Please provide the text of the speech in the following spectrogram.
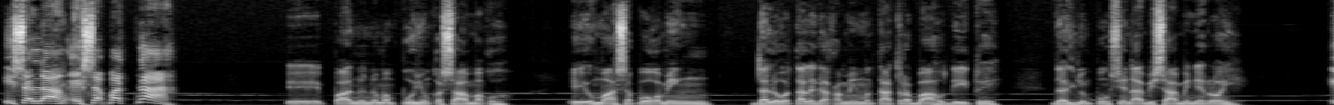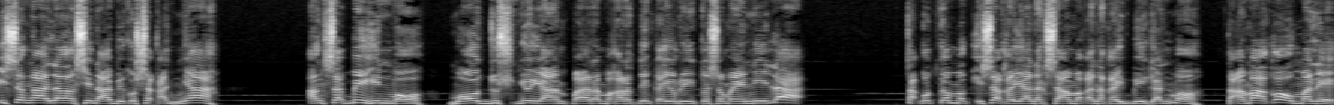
Isa lang, eh sapat na. Eh, paano naman po yung kasama ko? Eh, umasa po kaming Dalawa talaga kaming magtatrabaho dito eh. Dahil yung pong sinabi sa amin ni Roy. Isa nga lang ang sinabi ko sa kanya. Ang sabihin mo, modus nyo yan para makarating kayo rito sa Maynila. Takot ka mag-isa kaya nagsama ka ng kaibigan mo. Tama ako o mali?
